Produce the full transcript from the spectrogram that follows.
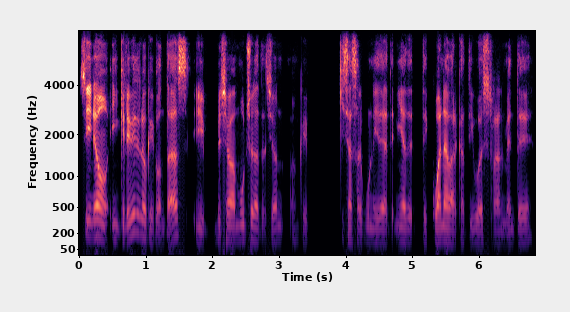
Sí, no, increíble lo que contás y me llama mucho la atención, aunque quizás alguna idea tenía de, cuán abarcativo es realmente.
